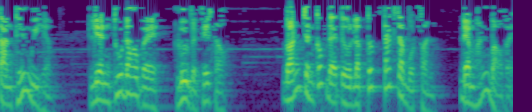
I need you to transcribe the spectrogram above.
tàn thế nguy hiểm, liền thu đao về, lui về phía sau. Đoán Trần Cốc đệ tử lập tức tách ra một phần, đem hắn bảo vệ.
